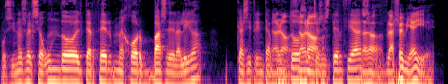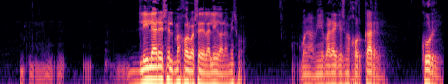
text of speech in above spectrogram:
pues si no es el segundo, el tercer mejor base de la liga, casi 30 No, no, puntos, no, no. 8 asistencias. No, no, blasfemia ahí, eh. Lillard es el mejor base de la liga ahora mismo. Bueno, a mí me parece que es mejor Curry. Curry.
